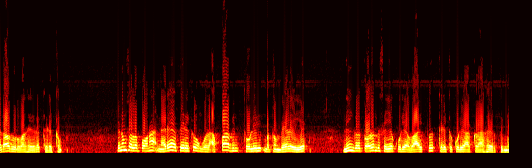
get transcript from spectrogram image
ஏதாவது ஒரு வகையில் கிடைக்கும். இன்னும் சொல்லப்போனால் நிறைய பேருக்கு உங்கள் அப்பாவின் தொழில் மற்றும் வேலையே நீங்கள் தொடர்ந்து செய்யக்கூடிய வாய்ப்பு கிடைக்கக்கூடிய ஆட்களாக இருப்பீங்க.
